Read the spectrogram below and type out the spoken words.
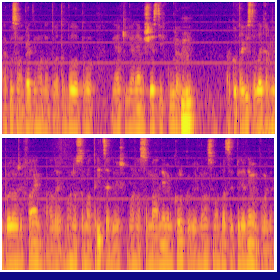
ako som mám predtým hodnotu a to bolo po nejakých, ja neviem, 6 kúrach. Mm-hmm. Ako takisto lekár mi povedal, že fajn, ale možno som mal 30, vieš, možno som mal neviem koľko, vieš, možno som mal 25 a neviem povedať.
